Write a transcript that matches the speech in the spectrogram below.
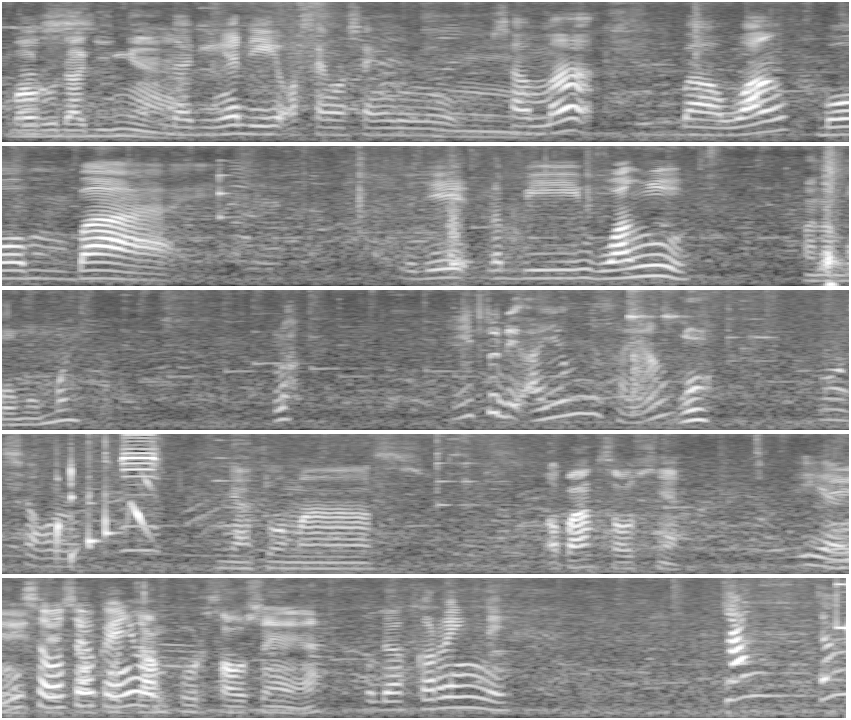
baru Terus dagingnya. Dagingnya dioseng-oseng dulu Hmm. sama bawang bombay. Jadi lebih wangi. Mana bau momai? Itu di ayamnya sayang. Oh, Masya Allah. nyatu sama apa sausnya? Iya, ini sausnya campur- kayaknya campur sausnya ya. udah kering nih. Cang, cang.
